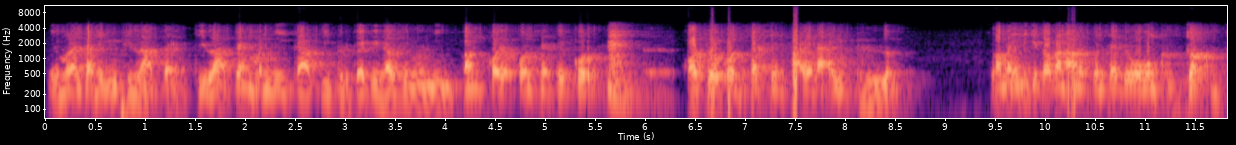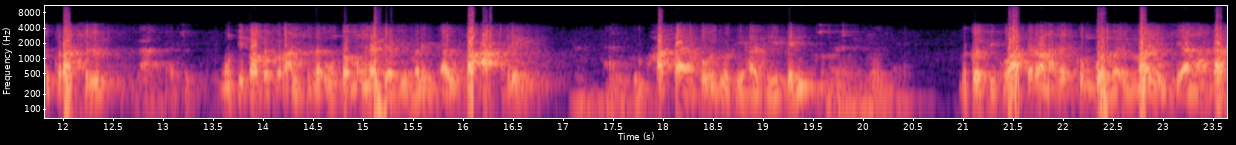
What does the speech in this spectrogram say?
Ya mulai saat ini dilatih, dilatih menyikapi berbagai hal yang menyimpang, koyok konsep dekor, ojo konsep yang tak enak itu belum. Selama ini kita akan anut konsep wong gudak, guduk rajel, Mesti topik Quran jelas untuk menghadapi mereka. Pak Arif, hatta yahudu fi hadithin. Mereka dikuatir anak wis kumpul wa imma yunsian atas.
